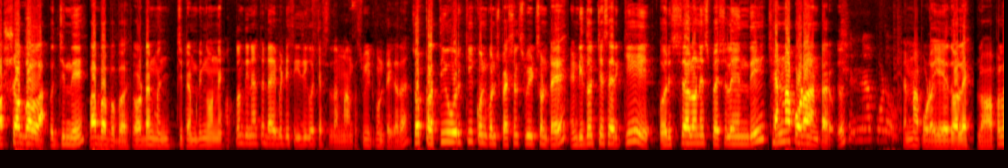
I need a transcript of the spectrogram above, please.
రసగొల్లా. వచ్చింది. బాబా బాబా చూడడానికి మంచి టెంప్టింగ్ ఉన్నాయి. మొత్తం తినేస్తే డయాబెటీస్ ఈజీగా వచ్చేస్తుంది అమ్మా అంత స్వీట్ ఉంటాయి కదా? సో ప్రతి ఊరికి కొన్ని కొన్ని స్పెషల్ స్వీట్స్ ఉంటాయి. అండ్ ఇది వచ్చేసరికి ఒరిస్సాలోనే స్పెషల్ అయింది. చెన్నాపోడ అంటారు. చెన్నాపోడ ఏదోలే. లోపల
